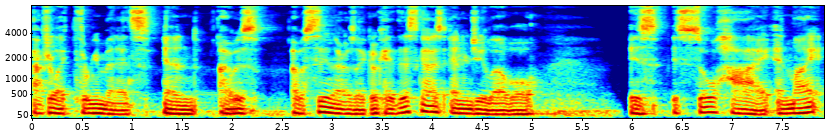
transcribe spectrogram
after like three minutes, and I was I was sitting there. I was like, okay, this guy's energy level is is so high and my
